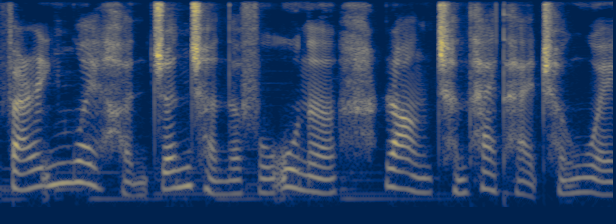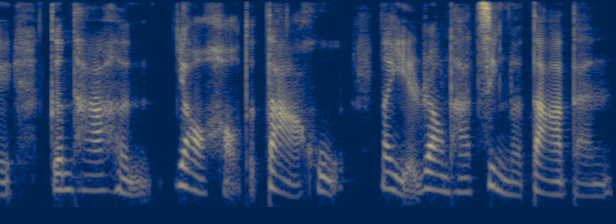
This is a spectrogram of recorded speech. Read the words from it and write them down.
反而因为很真诚的服务呢，让陈太太成为跟她很要好的大户，那也让她进了大单。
